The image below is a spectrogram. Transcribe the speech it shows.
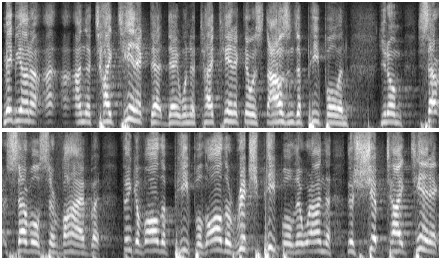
maybe on, a, on the Titanic that day, when the Titanic, there was thousands of people and, you know, se- several survived. But think of all the people, all the rich people that were on the, the ship Titanic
